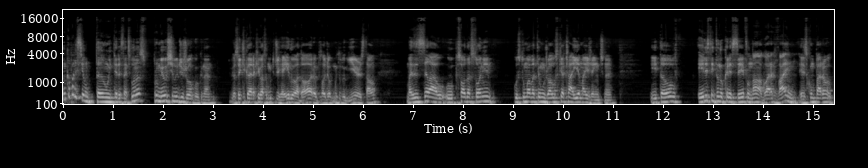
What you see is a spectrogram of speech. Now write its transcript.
nunca pareciam tão interessantes, pelo menos pro meu estilo de jogo, né? Eu sei que a galera que gosta muito de Halo adora, o pessoal joga muito do Gears e tal, mas sei lá, o, pessoal da Sony costumava ter uns jogos que atraía mais gente, né? Então, eles tentando crescer, falando, não, agora vai, eles compraram,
